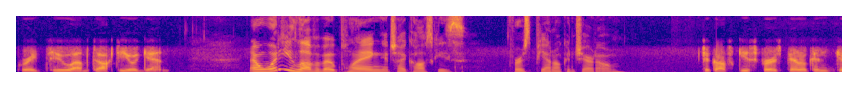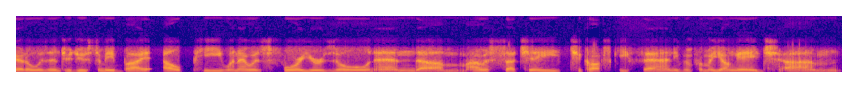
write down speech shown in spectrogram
Great to um, talk to you again. Now, what do you love about playing Tchaikovsky's first piano concerto? Tchaikovsky's first piano concerto was introduced to me by LP when I was four years old, and um, I was such a Tchaikovsky fan, even from a young age. Um,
